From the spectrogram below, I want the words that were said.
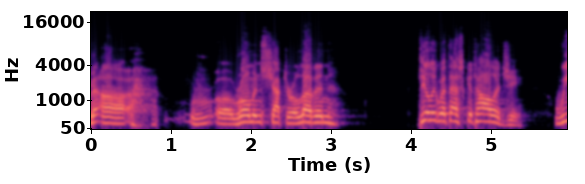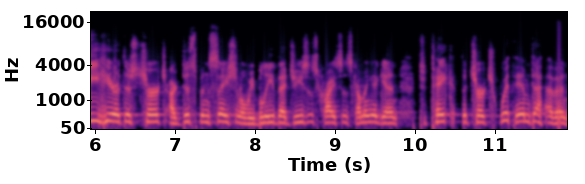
uh, uh, Romans chapter 11, dealing with eschatology. We here at this church are dispensational. We believe that Jesus Christ is coming again to take the church with him to heaven.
